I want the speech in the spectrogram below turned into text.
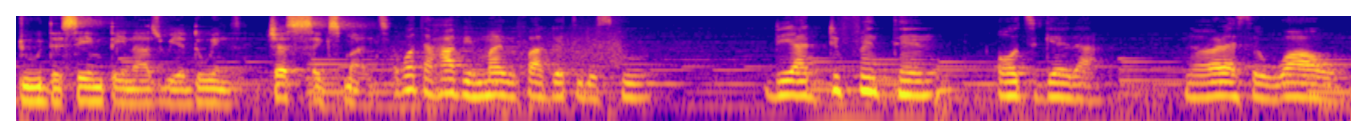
do the same thing as we are doing just six months. What I have in mind before I get to the school, they are different things altogether. Know, I say, wow.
